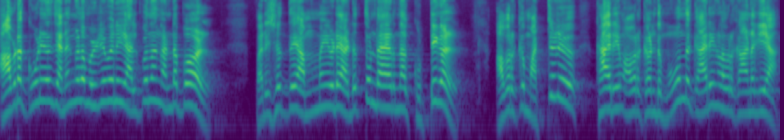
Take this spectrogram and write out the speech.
അവിടെ കൂടിയ ജനങ്ങൾ മുഴുവനും ഈ അത്ഭുതം കണ്ടപ്പോൾ പരിശുദ്ധ അമ്മയുടെ അടുത്തുണ്ടായിരുന്ന കുട്ടികൾ അവർക്ക് മറ്റൊരു കാര്യം അവർ കണ്ടു. മൂന്ന് കാര്യങ്ങൾ അവർ കാണുകയാണ്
